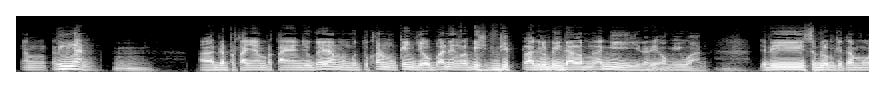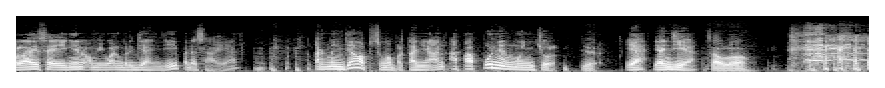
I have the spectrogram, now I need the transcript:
yang ringan. Mm. Ada pertanyaan-pertanyaan juga yang membutuhkan mungkin jawaban yang lebih deep lagi, lebih dalam lagi dari Om Iwan. Jadi sebelum kita mulai, saya ingin Om Iwan berjanji pada saya akan menjawab semua pertanyaan apa pun yang muncul. Ya, Ya, janji ya. insya Allah.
